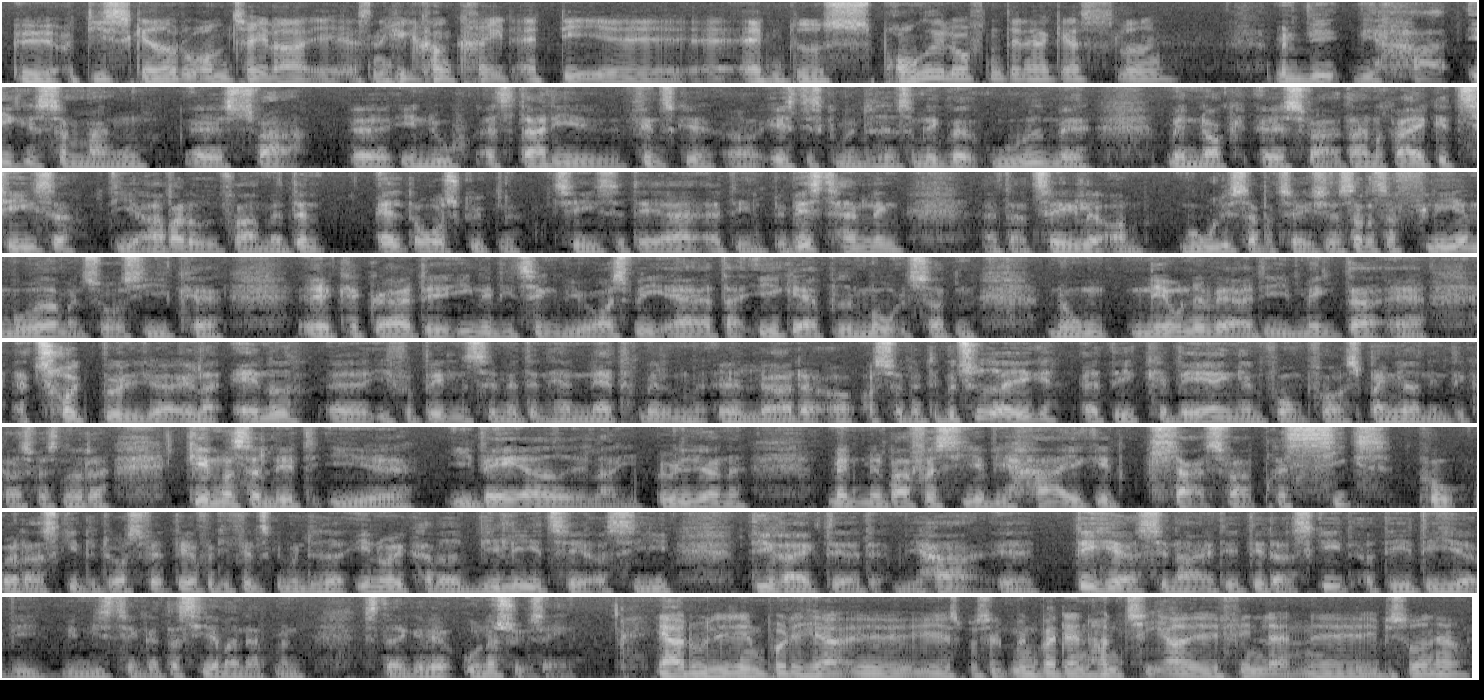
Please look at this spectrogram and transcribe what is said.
Øh, og de skader, du omtaler, øh, altså helt konkret, er, det, øh, er den blevet sprunget i luften, den her gasledning? Men vi, vi har ikke så mange øh, svar øh, endnu. Altså der er de finske og estiske myndigheder, som ikke været ude med, med nok øh, svar. Der er en række teser, de arbejder ud fra, men den alt overskyggende tese, det er, at det er en bevidst handling, at der er tale om mulig sabotage. Og så er der så flere måder, man så at sige kan, øh, kan gøre det. En af de ting, vi jo også ved, er, at der ikke er blevet målt sådan nogle nævneværdige mængder af, af trykbølger eller andet øh, i forbindelse med den her nat mellem øh, lørdag og, og søndag. Det betyder ikke, at det ikke kan være en eller anden form for springladning. Det kan også være sådan noget, der gemmer sig lidt i, øh, i vejret eller i bølgerne. Men, men bare for at sige, at vi har ikke et klart svar præcis på, hvad der er sket. Det er også svært derfor de finske myndigheder endnu ikke har været villige til at sige direkte, at vi har øh, det her scenarie, det er det, der er sket, og det er det her, vi, vi mistænker. Der siger man, at man stadig er ved at undersøge sagen. Ja, du er lidt inde på det her, øh, Jesper men hvordan håndterer øh, Finland øh, episoden her?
